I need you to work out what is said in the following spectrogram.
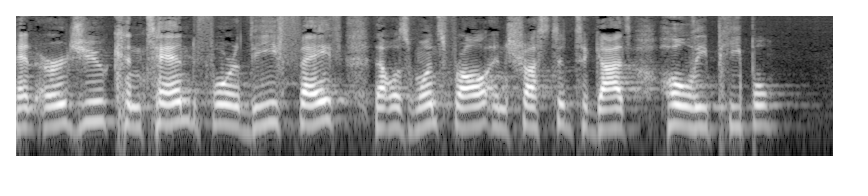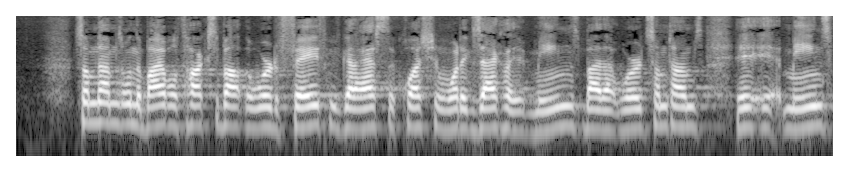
and urge you, contend for the faith that was once for all entrusted to God's holy people. Sometimes when the Bible talks about the word of faith, we've got to ask the question what exactly it means by that word. Sometimes it, it means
